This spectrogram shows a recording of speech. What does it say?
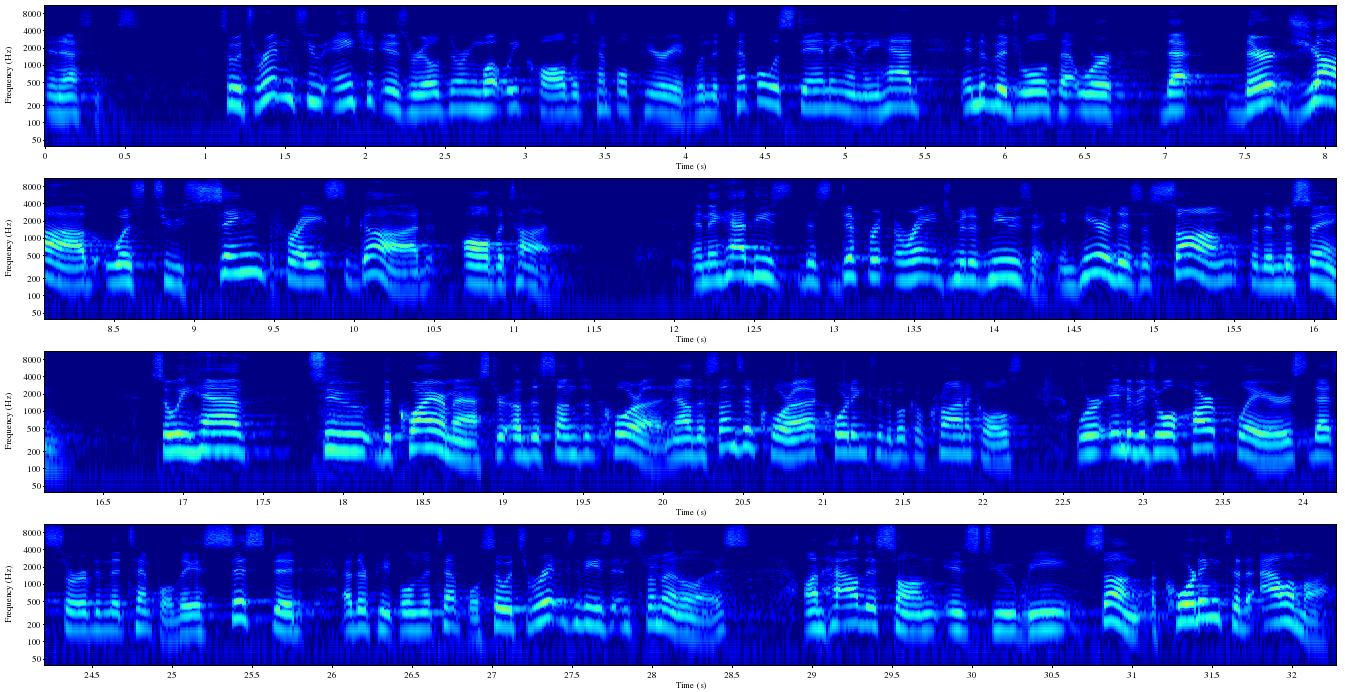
in essence. So, it's written to ancient Israel during what we call the temple period, when the temple was standing and they had individuals that were, that their job was to sing praise to God all the time. And they had these, this different arrangement of music. And here there's a song for them to sing. So, we have to the choir master of the sons of Korah. Now, the sons of Korah, according to the book of Chronicles, were individual harp players that served in the temple. They assisted other people in the temple. So it's written to these instrumentalists on how this song is to be sung, according to the Alamoth.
